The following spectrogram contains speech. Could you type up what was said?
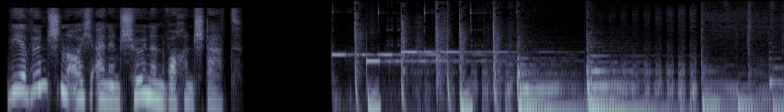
Wir wünschen euch einen schönen Wochenstart.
